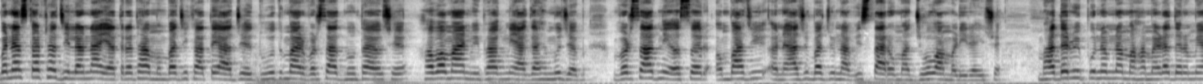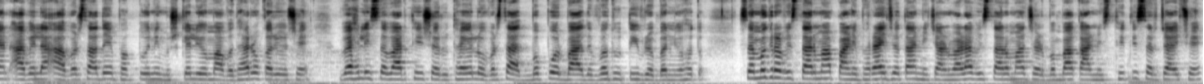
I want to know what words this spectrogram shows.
બનાસકાંઠા જિલ્લાના યાત્રાધામ અંબાજી ખાતે આજે ધોધમાર વરસાદ નોંધાયો છે. હવામાન વિભાગની આગાહી મુજબ વરસાદની અસર અંબાજી અને આજુબાજુના વિસ્તારોમાં જોવા મળી રહી છે. ભાદરવી પૂનમના મહામેળા દરમિયાન આવેલા આ વરસાદે ભક્તોની મુશ્કેલીઓમાં વધારો કર્યો છે. વહેલી સવારથી શરૂ થયેલો વરસાદ બપોર બાદ વધુ તીવ્ર બન્યો હતો. સમગ્ર વિસ્તારમાં પાણી ભરાઈ જતા નીચાણવાળા વિસ્તારોમાં જળબંબાકારની સ્થિતિ સર્જાઈ છે.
